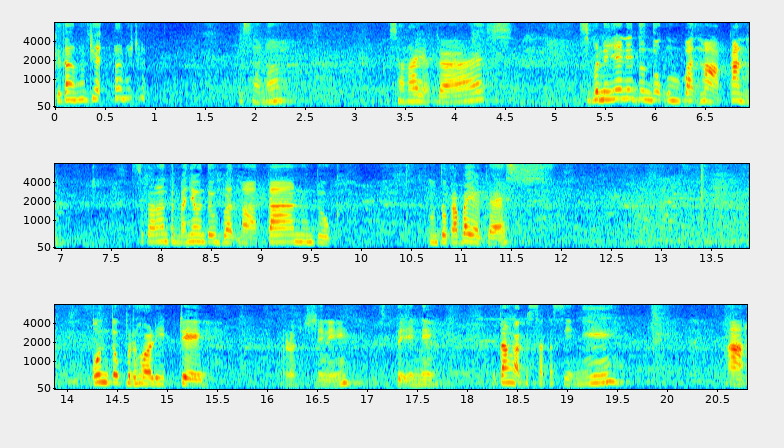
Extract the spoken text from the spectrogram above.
Kita nanti nanti ke sana. Ke sana ya guys. Sebenarnya ini untuk tempat makan. Sekarang tempatnya untuk buat makan untuk untuk apa ya guys untuk berholiday. Kalau sini seperti ini. Kita nggak bisa ke sini. Ah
